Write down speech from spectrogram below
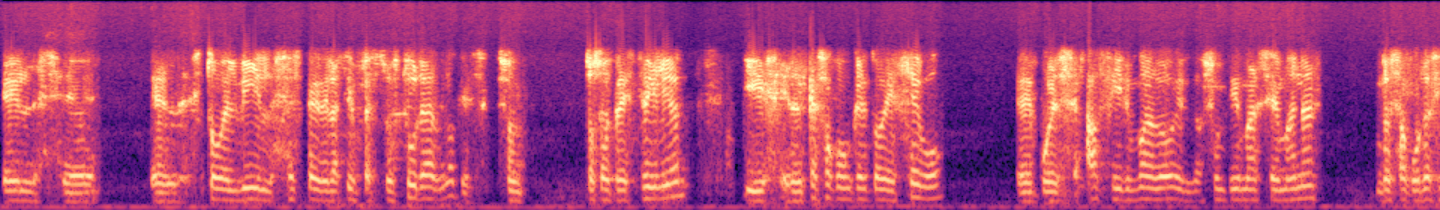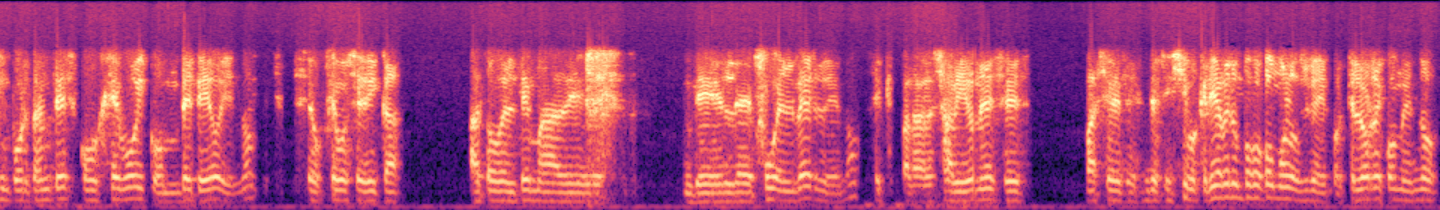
el, eh, el todo el bill este de las infraestructuras, ¿no? que son dos o tres trillion, y en el caso concreto de Gebo, eh, pues ha firmado en las últimas semanas dos acuerdos importantes con Gebo y con BP hoy, ¿no? Gebo se dedica a todo el tema de, del fuel verde, ¿no? Que para los aviones es va a ser decisivo. Quería ver un poco cómo los ve, porque lo recomendó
